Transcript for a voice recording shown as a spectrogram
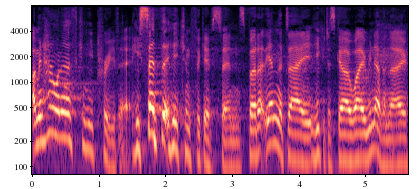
I mean, how on earth can he prove it? He said that he can forgive sins, but at the end of the day, he could just go away. We never know.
